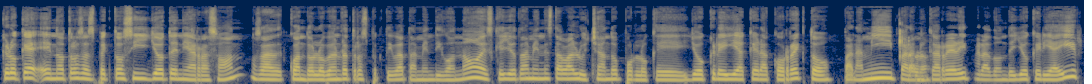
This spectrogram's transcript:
Creo que en otros aspectos sí yo tenía razón. O sea, cuando lo veo en retrospectiva también digo, no, es que yo también estaba luchando por lo que yo creía que era correcto para mí, para mi carrera y para donde yo quería ir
